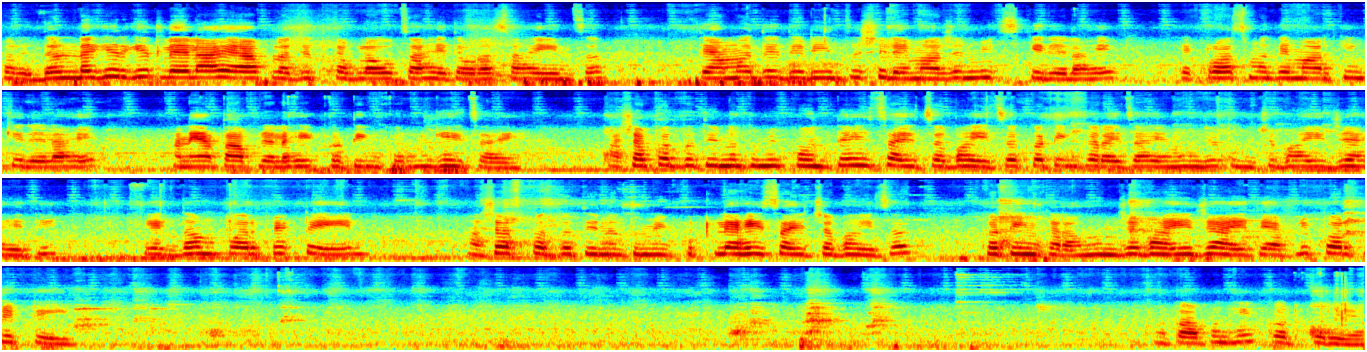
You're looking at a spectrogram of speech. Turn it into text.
सॉरी दंडगीर घेतलेला आहे आपला जितका ब्लाऊज आहे तेवढा सहा इंच. त्यामध्ये दीड इंच शिलाई मार्जिन मिक्स केलेलं आहे. हे क्रॉसमध्ये मार्किंग केलेलं आहे आणि आता आपल्याला हे कटिंग करून घ्यायचं आहे. अशा पद्धतीनं तुम्ही कोणत्याही साईजचं भाईचं कटिंग करायचं आहे म्हणजे तुमची भाई जी आहे ती एकदम परफेक्ट येईल. अशाच पद्धतीनं तुम्ही कुठल्याही साईजच्या बाईचं कटिंग करा. म्हणजे भाई जी आहे ती आपली परफेक्ट येईल. आता आपण हे कट करूया.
